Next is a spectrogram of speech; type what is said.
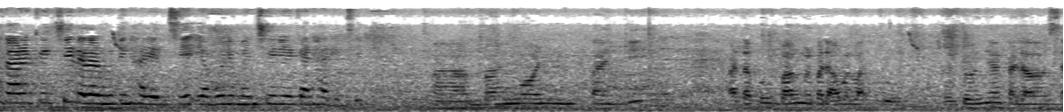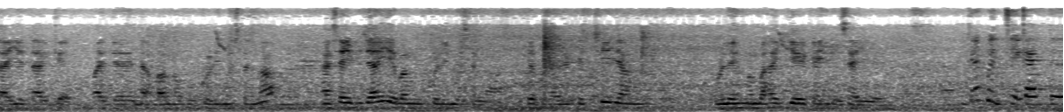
perkara kecil dalam rutin harian Cik yang boleh menceriakan hari Cik? Uh, Bangun pagi Ataupun bangun pada awal waktu. Contohnya kalau saya target pada nak bangun pukul 5.30 uh, Saya berjaya bangun pukul 5.30 Itu perkara kecil yang boleh membahagiakan hidup saya. Kenapa Cik kata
